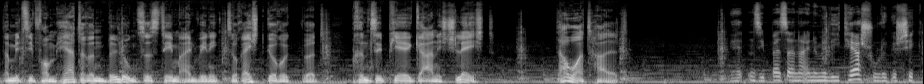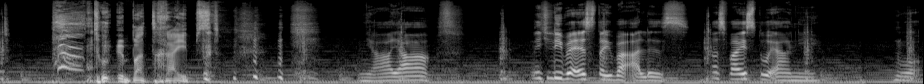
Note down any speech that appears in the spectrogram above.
damit sie vom härteren Bildungssystem ein wenig zurechtgerückt wird, prinzipiell gar nicht schlecht. Dauert halt. Wir hätten sie besser in eine Militärschule geschickt. Du übertreibst. Ja, ja. Ich liebe Esther über alles. Das weißt du, Ernie. Nur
